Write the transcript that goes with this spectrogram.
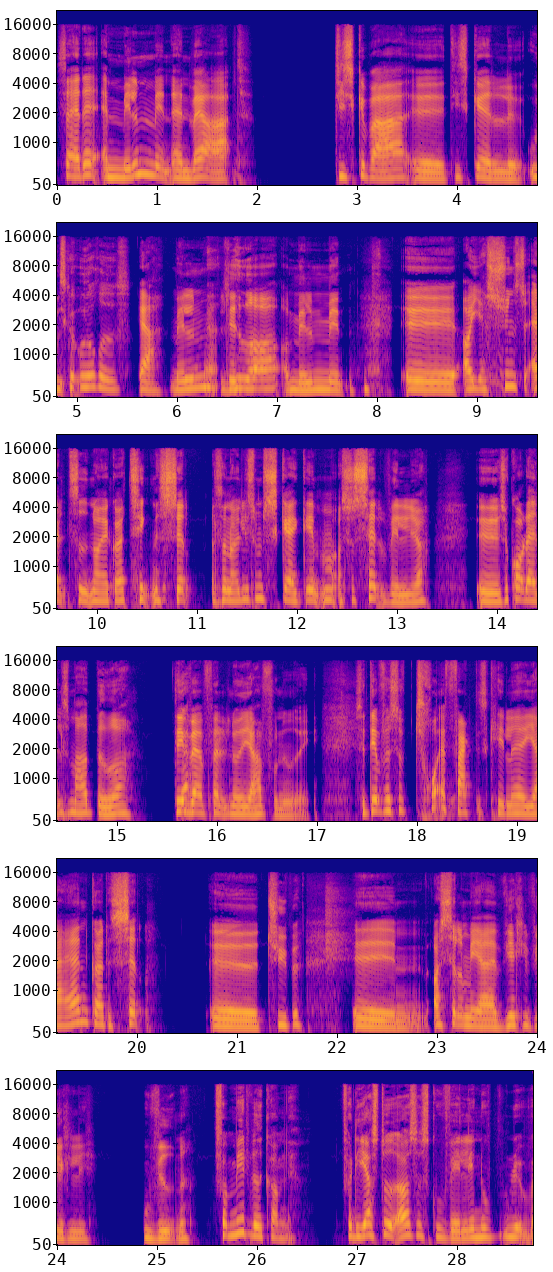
så er det, at mellemmænd af enhver art de skal bare, øh, de skal øh, ud. De skal udryddes. Ja, mellem ja. ledere og mellem mænd. øh, og jeg synes altid, når jeg gør tingene selv, altså når jeg ligesom skal igennem, og så selv vælger, øh, så går det altid meget bedre. Det er ja. i hvert fald noget, jeg har fundet ud af. Så derfor så tror jeg faktisk, Helle, at jeg er en gør det selv øh, type. Øh, også selvom jeg er virkelig, virkelig uvidende. For mit vedkommende, fordi jeg stod også og skulle vælge. Nu, nu,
